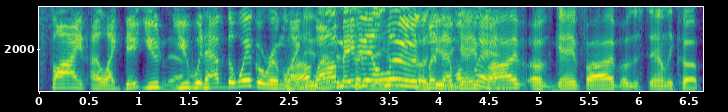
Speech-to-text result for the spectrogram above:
fine. Uh, like they- you Yeah. you would have the wiggle room. Like, Well, well, maybe they'll there you go. lose, So it's but either then we'll game win. five of game five of the Stanley Cup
